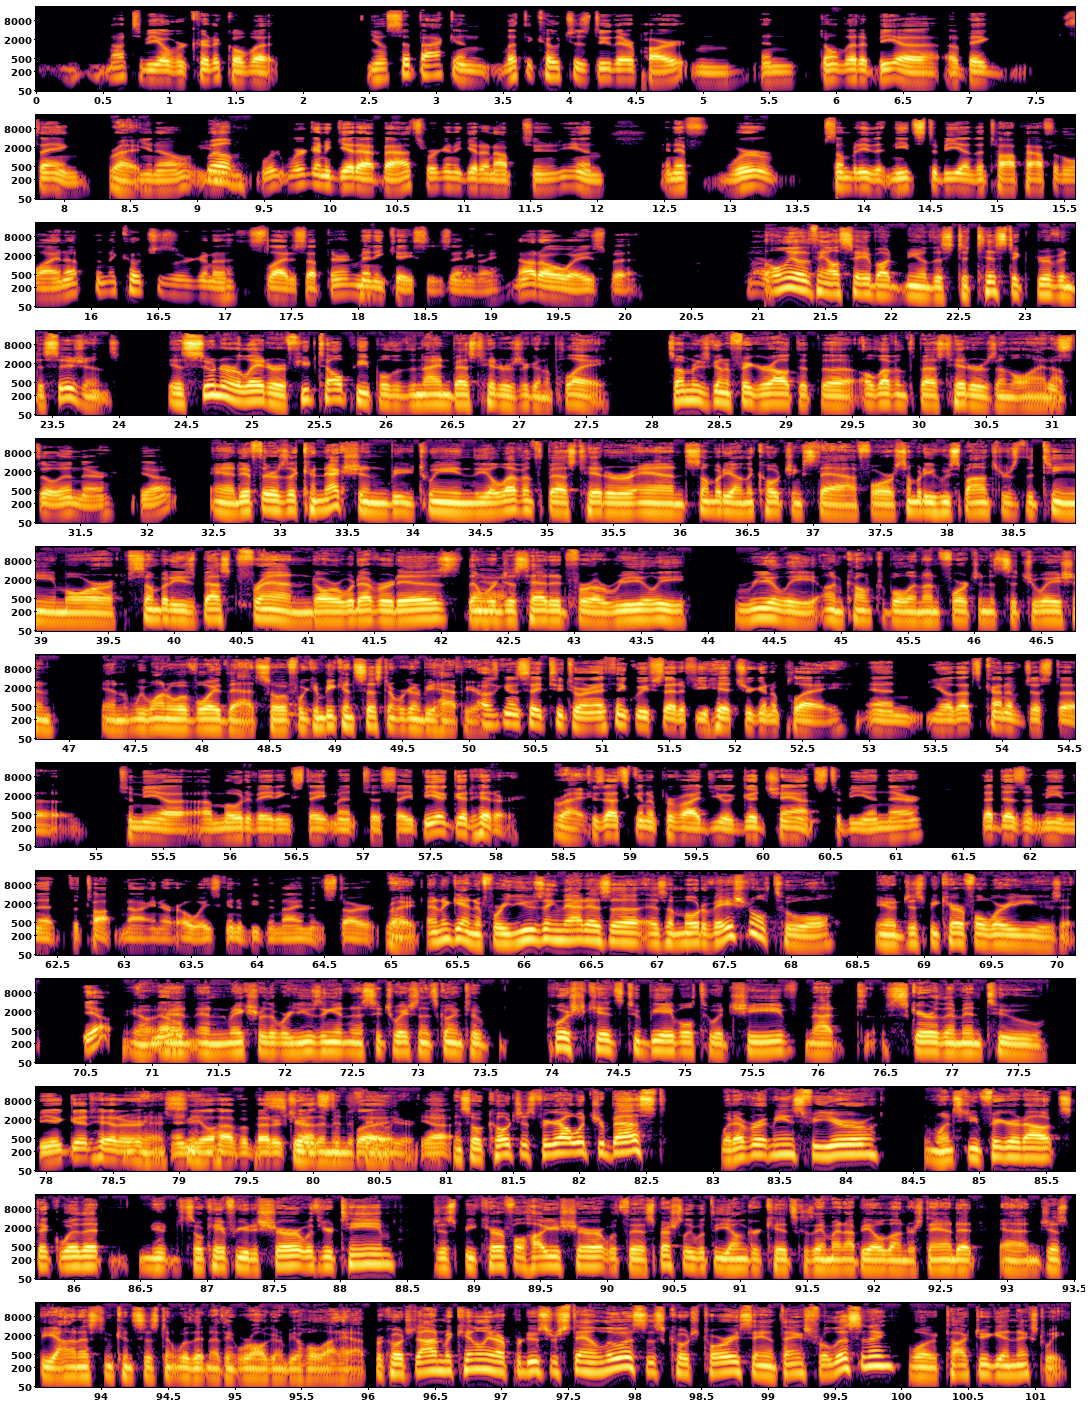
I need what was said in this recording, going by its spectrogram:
not to be overcritical, but you know, sit back and let the coaches do their part and and don't let it be a, a big thing. Right. You know, well, we're we're going to get at bats. We're going to get an opportunity, and and if we're somebody that needs to be in the top half of the lineup, then the coaches are going to slide us up there in many cases anyway. Not always, but yeah. The only other thing I'll say about you know the statistic driven decisions is sooner or later, if you tell people that the nine best hitters are going to play, somebody's going to figure out that the eleventh best hitter is in the lineup. It's still in there, yeah. And if there's a connection between the 11th best hitter and somebody on the coaching staff or somebody who sponsors the team or somebody's best friend or whatever it is, then yeah. we're just headed for a really, really uncomfortable and unfortunate situation and we want to avoid that. So if we can be consistent, we're going to be happier. I was going to say too, Tori. I think we've said if you hit, you're going to play, and you know that's kind of just a to me a, a motivating statement to say be a good hitter, right? Because that's going to provide you a good chance to be in there. That doesn't mean that the top nine are always going to be the nine that start, right? And again, if we're using that as a as a motivational tool, you know, just be careful where you use it. Yeah. You know, No. and, and make sure that we're using it in a situation that's going to push kids to be able to achieve, not scare them into Be a good hitter, Yes, and you'll have a better Scare chance them to into play. failure. Yeah. And so, coaches, figure out what's your best, whatever it means for you. And once you figure it out, stick with it. It's okay for you to share it with your team. Just be careful how you share it with, the, especially with the younger kids, because they might not be able to understand it. And just be honest and consistent with it. And I think we're all going to be a whole lot happy. For Coach Don McKinley and our producer Stan Lewis, this is Coach Tori saying thanks for listening. We'll talk to you again next week.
